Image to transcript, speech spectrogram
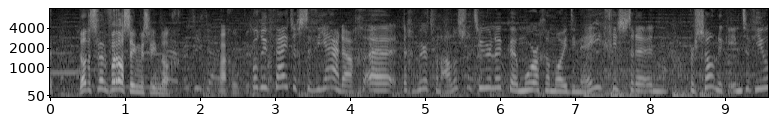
dat is een verrassing misschien nog. Ja, precies, ja. Maar goed. Voor uw 50ste verjaardag, er gebeurt van alles natuurlijk. morgen een mooi diner. Gisteren een persoonlijk interview.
